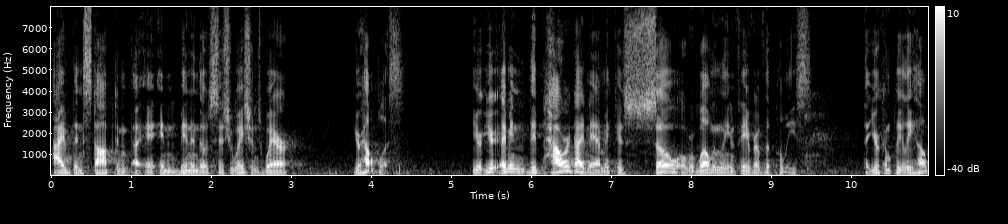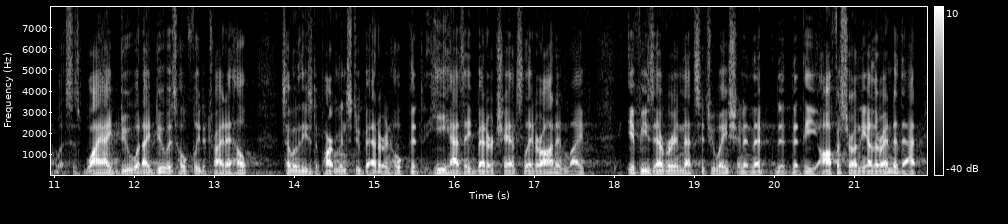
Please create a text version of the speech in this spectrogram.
I've been stopped and, uh, and been in those situations where you're helpless. You're, you're, I mean, the power dynamic is so overwhelmingly in favor of the police that you're completely helpless. Is why I do what I do is hopefully to try to help some of these departments do better and hope that he has a better chance later on in life if he's ever in that situation and that, that, that the officer on the other end of that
